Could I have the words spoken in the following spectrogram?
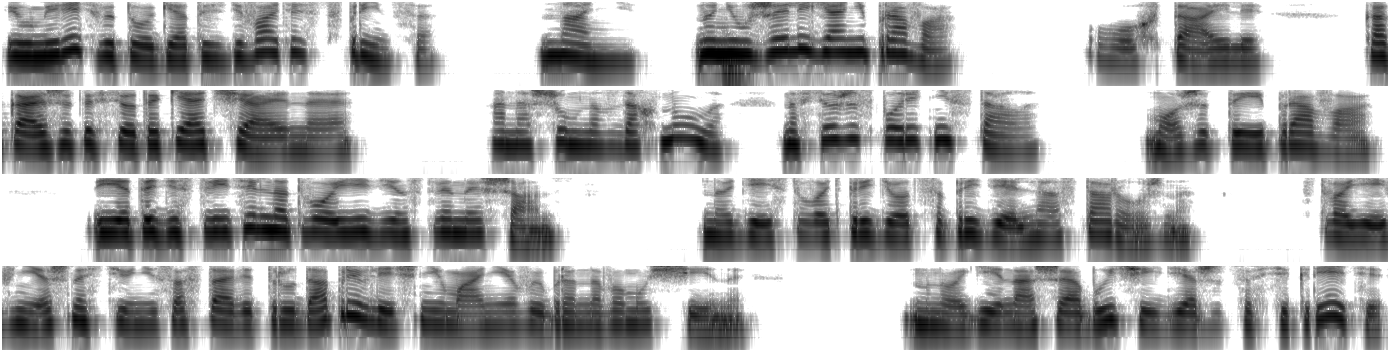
и умереть в итоге от издевательств принца. Нанни, но неужели я не права? Ох, Тайли, какая же ты все-таки отчаянная. Она шумно вздохнула, но все же спорить не стала. Может, ты и права. И это действительно твой единственный шанс. Но действовать придется предельно осторожно. С твоей внешностью не составит труда привлечь внимание выбранного мужчины. Многие наши обычаи держатся в секрете,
